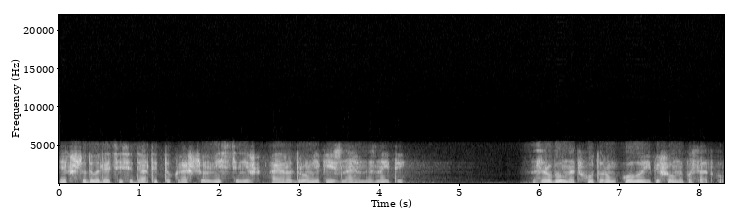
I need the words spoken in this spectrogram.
Якщо доведеться сідати, то кращого місця, ніж аеродром, який знаю, не знайти. Зробив над хутором коло і пішов на посадку.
